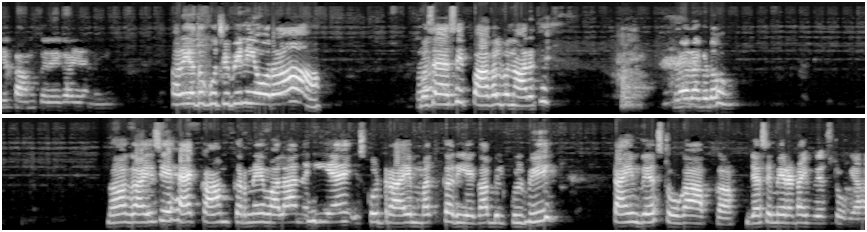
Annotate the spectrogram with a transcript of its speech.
ये काम करेगा या नहीं। अरे ये तो कुछ भी नहीं हो रहा। बस ऐसे ही पागल बना रहे थे थोड़ा रगड़ो। ना गाइस ये हैक काम करने वाला नहीं है। इसको ट्राई मत करिएगा बिल्कुल भी। टाइम वेस्ट होगा आपका। जैसे मेरा टाइम वेस्ट हो गया।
